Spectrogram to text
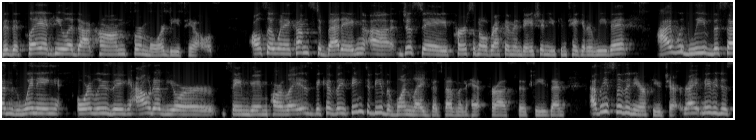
Visit playatgila.com for more details. Also, when it comes to betting, uh, just a personal recommendation, you can take it or leave it. I would leave the Suns winning or losing out of your same game parlays because they seem to be the one leg that doesn't hit for us this season, at least for the near future, right? Maybe just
